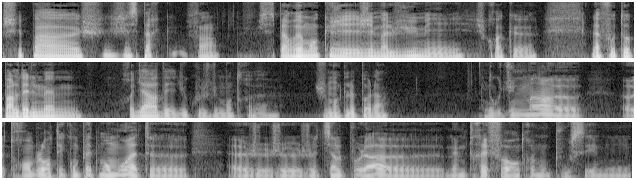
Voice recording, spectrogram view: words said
je sais pas. je- J'espère que. Enfin, j'espère vraiment que j'ai, j'ai mal vu, mais je crois que la photo parle d'elle-même. Regarde, et du coup, je lui montre, je lui montre le Paula. Donc d'une main euh, euh, tremblante et complètement moite, je, je- je tiens le pola euh, même très fort entre mon pouce et mon,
